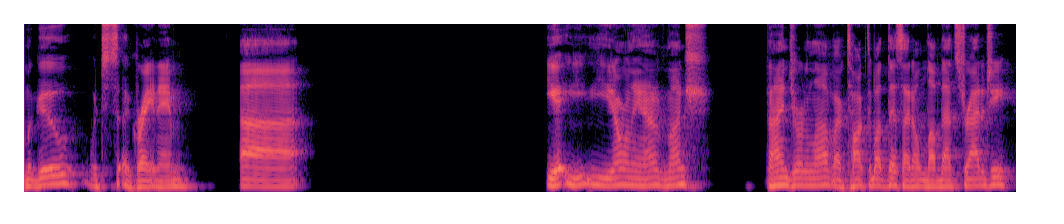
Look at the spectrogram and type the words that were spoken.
McGough, which is a great name. Uh, you, you don't really have much behind Jordan Love. I've talked about this. I don't love that strategy.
